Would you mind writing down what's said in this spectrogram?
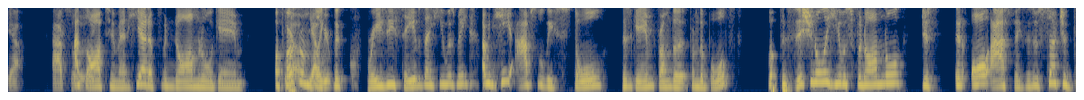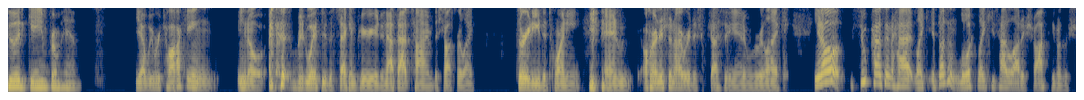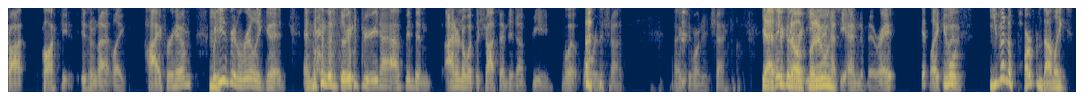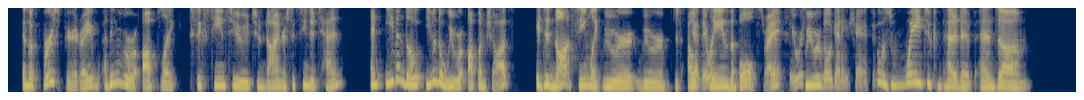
Absolutely. that's off to him, man. He had a phenomenal game. Apart Yeah, from yeah, like we- the crazy saves that he was making. I mean, he absolutely stole this game from the from the Bolts. But positionally, he was phenomenal. Just in all aspects. This was such a good game from him. yeah, we were talking, you know, midway through the second period, and at that time the shots were like 30 to 20. and Harnish and I were discussing it, and we were like, you know, Soup hasn't had like it doesn't look like he's had a lot of shots. You know, the shot clock isn't that like high for him, but Hmm. he's been really good. And then the third period happened, and I don't know what the shots ended up being. What what were the shots? I actually wanted to check. Yeah, I think check it out. But it was at the end of it, right? Yeah, Like it well, was even apart from that, like in the first period, right? I think we were up like 16 to to 9 or 16 to 10. And even though even though we were up on shots, it did not seem like we were we were just Yeah, were- outplaying the Bolts, right? they were we were- still getting chances. It was way too competitive. And um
